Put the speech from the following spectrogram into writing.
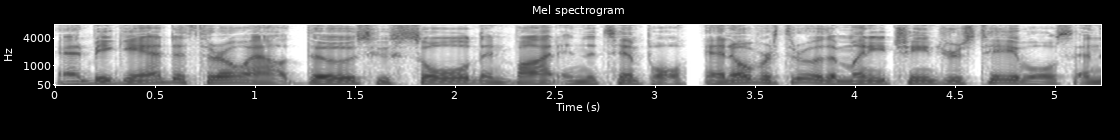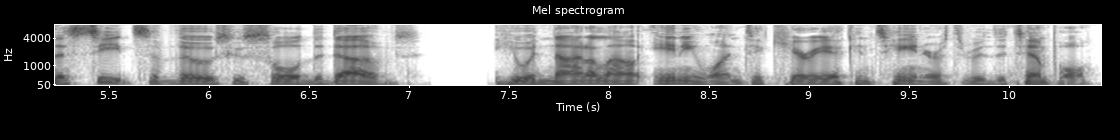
and began to throw out those who sold and bought in the temple, and overthrow the money changers' tables and the seats of those who sold the doves. He would not allow anyone to carry a container through the temple.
